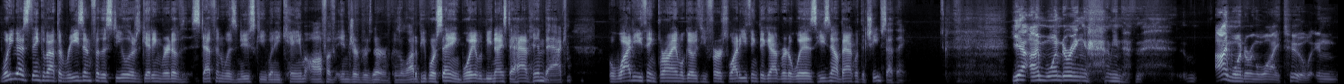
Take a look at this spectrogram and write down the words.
What do you guys think about the reason for the Steelers getting rid of Stefan Wisniewski when he came off of injured reserve? Because a lot of people are saying, boy, it would be nice to have him back. But why do you think, Brian, we'll go with you first? Why do you think they got rid of Wiz? He's now back with the Chiefs, I think. Yeah, I'm wondering. I mean, I'm wondering why too. And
